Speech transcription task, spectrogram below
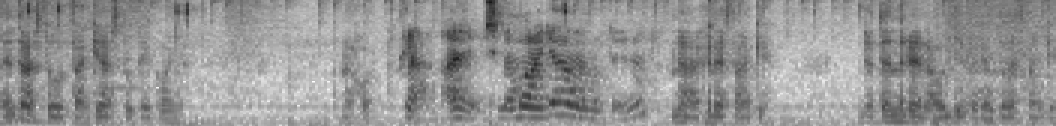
entras tú, tanqueas tú, ¿qué coño? Mejor. Claro, a ver, si me muero yo, me muero yo, ¿no? No, es que eres tanque. Yo tendré la ulti, pero tú eres tanque.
